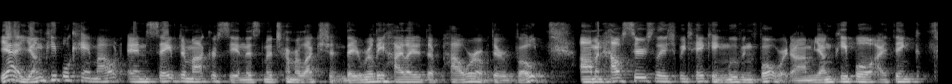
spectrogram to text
Yeah, young people came out and saved democracy in this midterm election. They really highlighted the power of their vote um, and how seriously they should be taking moving forward. Um, young people, I think,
